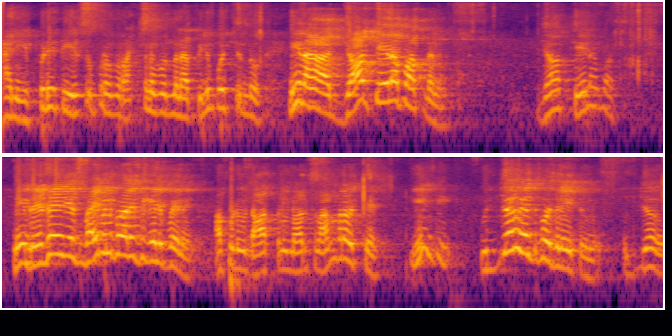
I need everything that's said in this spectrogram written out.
కానీ ఎప్పుడైతే యేసుప్రభు రక్షణ పొందిన పిలుపు వచ్చిందో నేను ఆ జాబ్ చేయలేకపోతున్నాను. జాబ్ చేయలేకపోతున్నాను. నేను రిజైన్ చేసి బైబిల్ కాలేజీకి వెళ్ళిపోయాను. అప్పుడు డాక్టర్లు నర్సులు అందరూ వచ్చారు. ఏంటి? ఉద్యోగం ఎందుకు వదిలేయటం? ఉద్యోగం.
